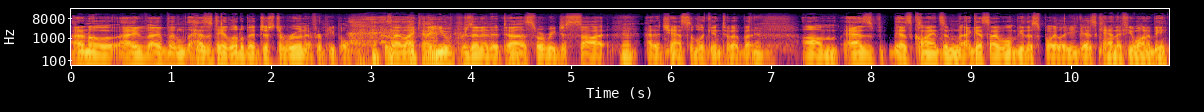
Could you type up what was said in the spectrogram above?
I don't know. I, I hesitate a little bit just to ruin it for people because I liked how you presented it to us, where we just saw it, yeah. had a chance to look into it. But yeah. um, as as clients, and I guess I won't be the spoiler. You guys can if you want to be.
